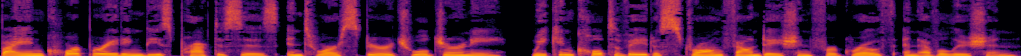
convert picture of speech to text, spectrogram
By incorporating these practices into our spiritual journey, we can cultivate a strong foundation for growth and evolution.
